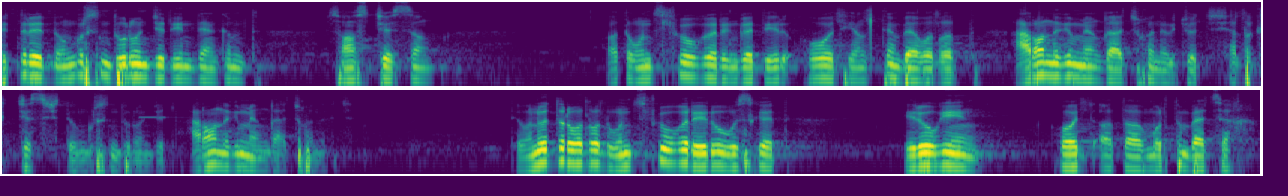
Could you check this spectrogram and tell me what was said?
Бид нэр өнгөрсөн 4 жил энэ танхимд сонсч байсан одоо үнэлтгүйгээр ингээд хууль хяналтын байгууллагад 11 мянган аж ахуй нэгжүүд шалгагдчихсэн шүү дээ өнгөрсөн 4 жил 11 мянган аж ахуй нэгж. Тэг өнөөдөр бол үнэлтгүйгээр эрүү үсгээд эрүүгийн хууль одоо мөрдөн байцаах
